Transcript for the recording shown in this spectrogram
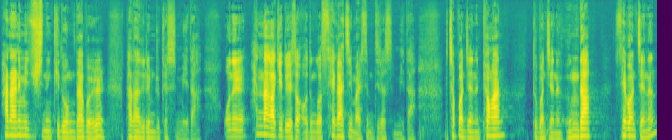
하나님이 주시는 기도 응답을 받아들이면 좋겠습니다. 오늘 한나가 기도에서 얻은 것 세 가지 말씀드렸습니다. 첫 번째는 평안, 두 번째는 응답, 세 번째는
